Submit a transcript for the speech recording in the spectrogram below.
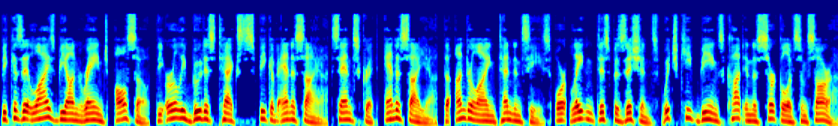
Because it lies beyond range. Also, the early Buddhist texts speak of anusaya Sanskrit, anusaya, the underlying tendencies or latent dispositions which keep beings caught in the circle of samsara.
